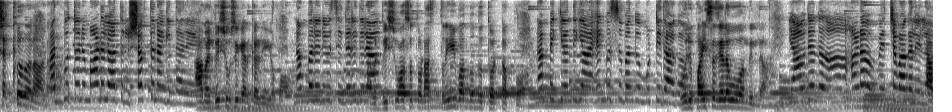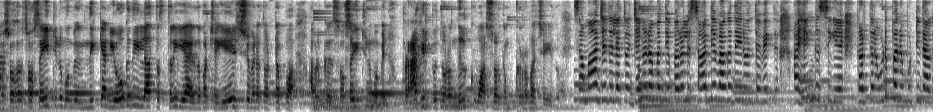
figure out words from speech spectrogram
ശക്തനാണ് ಅದ್ಭುತವನ್ನು ಮಾಡಲು ಆತನು ಶಕ್ತನಾಗಿದ್ದಾನೆ അവൻ വിശ്വസിക്കാൻ കഴിയുമോ ನಂಬಲು ನೀವು ಸಿದ್ಧರಿದ್ದೀರಾ അവൻ വിശ്വാസത്തോടെ ആ സ്ത്രീ വന്നൊന്ന് തൊട്ടപ്പോ ನಂಬಿಕೆಯೊಂದಿಗೆ ಆ ಹೆಂಗಸು ಬಂದು ಮುಟ್ಟಿದಾಗ ഒരു പൈസ ചെലവ് വന്നില്ല ಯಾವುದೇ ಒಂದು ಆ, ಹಣ ವೆಚ್ಚವಾಗಲಿಲ್ಲ അവൻ സൊ- സൊസൈറ്റിന് മുമ്പിൽ നിൽക്കാൻ യോഗ്യതയില്ലാത്ത സ്ത്രീയായിരുന്നു പക്ഷെ യേശുവിനെ തൊട്ടപ്പോ അവൾക്ക് സൊസൈറ്റിന് മുമ്പിൽ പ്രാഗൽഭ്യത്തോടെ നിൽക്കുവാൻ സ്വർഗം കൃപ ചെയ്തു ಸಮಾಜದಲ್ಲಿ ಅಥವಾ ಜನರ ಮಧ್ಯೆ ಬರಲು ಸಾಧ್ಯವಾಗದೇ ಇರುವಂತ ವ್ಯಕ್ತಿ ಆ ಹೆಂಗಸಿಗೆ ಕರ್ತನ ಉಡುಪನ್ನು ಮುಟ್ಟಿದಾಗ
